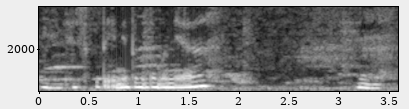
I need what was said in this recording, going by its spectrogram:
jadi seperti ini teman-teman ya. Nah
